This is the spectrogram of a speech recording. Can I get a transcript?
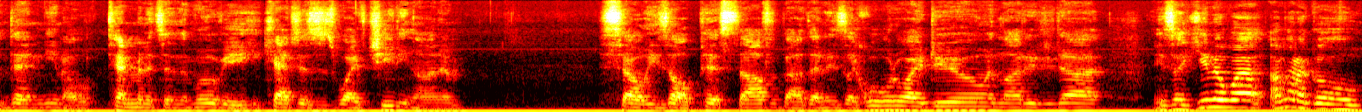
Then you know, ten minutes in the movie, he catches his wife cheating on him, so he's all pissed off about that. And he's like, "Well, what do I do?" And la di da da. He's like, "You know what? I'm gonna go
